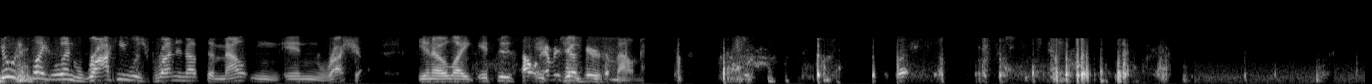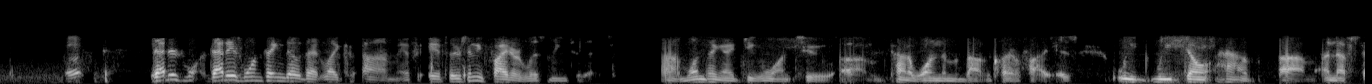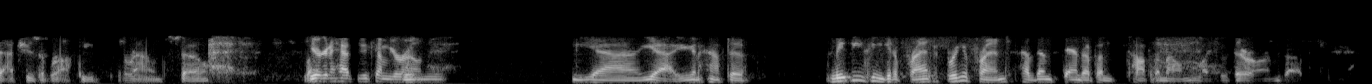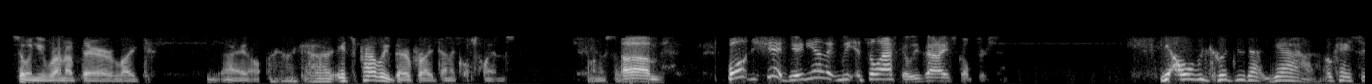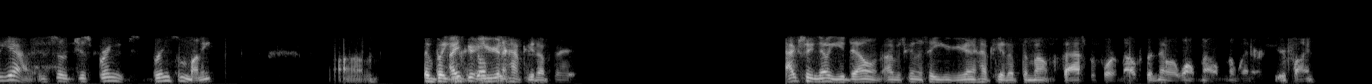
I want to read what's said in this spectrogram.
dude, it's like when Rocky was running up the mountain in Russia. You know, like it's just Oh, it's everything just here is a mountain. Oh. That is one- that is one thing though that like um if if there's any fighter listening to this, um one thing I do want to um kind of warn them about and clarify is we we don't have um enough statues of Rocky around. So you're going to have to become your own. Yeah, yeah, you're gonna have to. Maybe you can get a friend, bring a friend, have them stand up on top of the mountain, like with their arms up. So when you run up there, like I don't, like, uh, it's probably better for identical twins, honestly. Um, well, shit, dude. You know we, it's Alaska. We've got ice sculptors. yeah, oh, we could do that. Yeah. Okay, so yeah, so just bring bring some money. Um, but Ice you're, you're gonna have to get up there. Actually, no, you don't. I was gonna say you're gonna have to get up the mountain fast before it melts, but no, it won't melt in the winter. You're fine.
